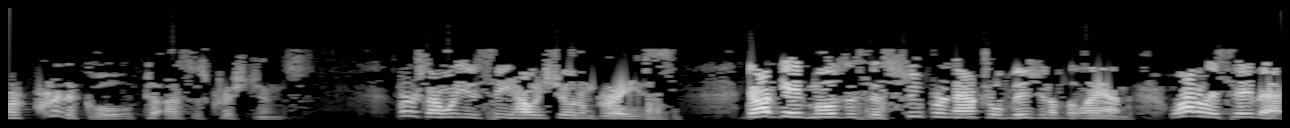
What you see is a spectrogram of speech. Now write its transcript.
are critical to us as Christians. First, I want you to see how he showed him grace. God gave Moses this supernatural vision of the land. Why do I say that?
